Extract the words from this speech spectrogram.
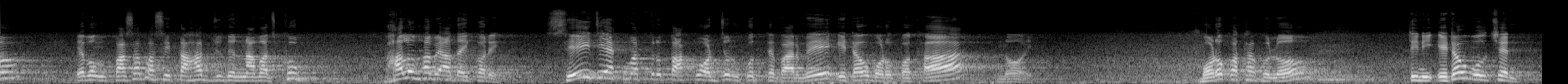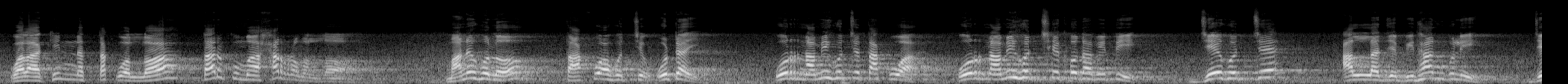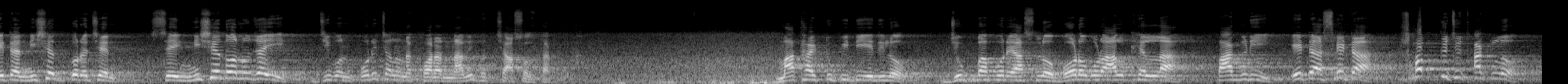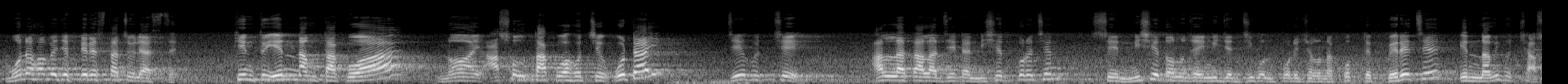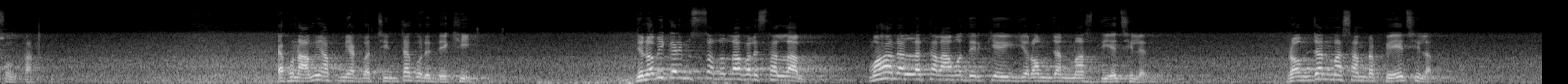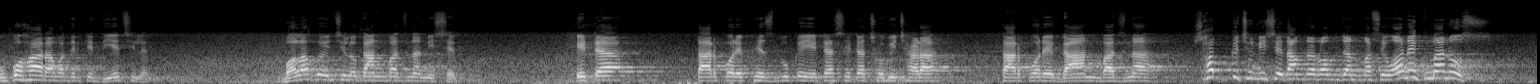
এবং পাশাপাশি তাহাজুদের নামাজ খুব ভালোভাবে আদায় করে, সেই যে একমাত্র তাকু অর্জন করতে পারবে, এটাও বড় কথা নয়। বড় কথা হলো, তিনি এটাও বলছেন ওয়ালা কিন্না তাকুয়াল্লাহ তার কুমা হার্রমাল্লাহ। মানে হলো, তাকুয়া হচ্ছে ওটাই। ওর নামই হচ্ছে তাকুয়া। ওর নামই হচ্ছে খোদাভীতি যে হচ্ছে আল্লাহ যে বিধানগুলি, যেটা নিষেধ করেছেন, সেই নিষেধ অনুযায়ী জীবন পরিচালনা করার নামই হচ্ছে আসল তাকুয়া। মাথায় টুপি দিয়ে দিল, জুব্বা পরে আসলো, বড় বড় আলখেল্লা, পাগড়ি, এটা, সেটা সব কিছু থাকল। মনে হবে যে ফেরেস্তা চলে আসছে। কিন্তু এর নাম তাকুয়া নয়। আসল তাকুয়া হচ্ছে ওটাই যে হচ্ছে আল্লাহ তালা যেটা নিষেধ করেছেন, সে নিষেধ অনুযায়ী নিজের জীবন পরিচালনা করতে পেরেছে। এর নামই হচ্ছে আসল তাকুয়া এখন আমি আপনি একবার চিন্তা করে দেখি যে নবী করিম সাল্লাহ সাল্লাম মহান আল্লাহ তালা আমাদেরকে এই যে রমজান মাস দিয়েছিলেন। রমজান মাস আমরা পেয়েছিলাম। উপহার আমাদেরকে দিয়েছিলেন। বলা হয়েছিল গান বাজনা নিষেধ। এটা তারপরে ফেসবুকে এটা সেটা ছবি ছাড়া, তারপরে গান বাজনা সব কিছু নিষেধ। আমরা রমজান মাসে অনেক মানুষ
